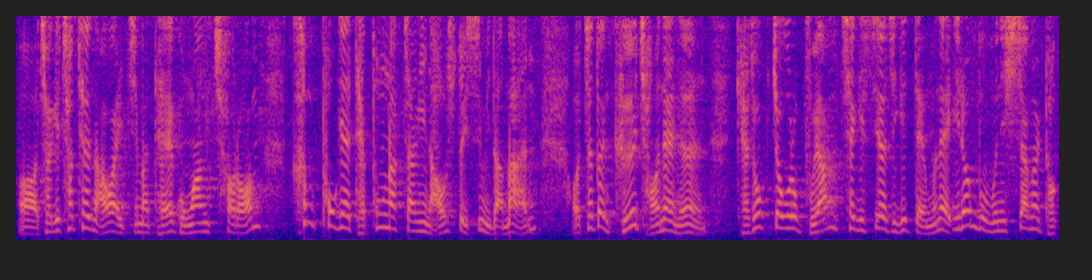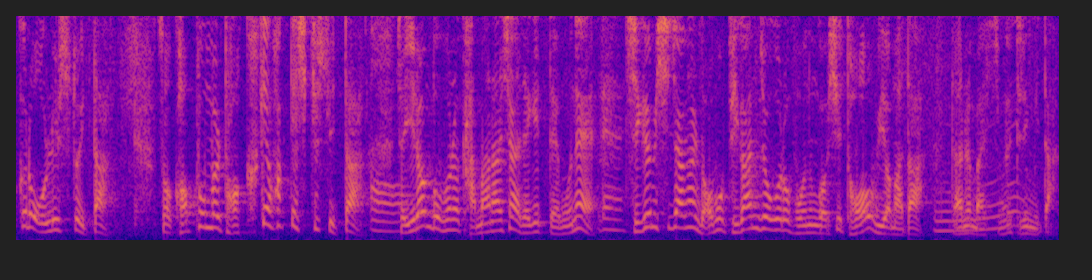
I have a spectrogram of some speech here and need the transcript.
어, 저기 차트에 나와 있지만 대공황처럼 큰 폭의 대폭락장이 나올 수도 있습니다만 어쨌든 그 전에는 계속적으로 부양책이 쓰여지기 때문에 이런 부분이 시장을 더 끌어올릴 수도 있다. 그래서 거품을 더 크게 확대시킬 수 있다. 어. 자, 이런 부분을 감안하셔야 되기 때문에 네. 지금 시장을 너무 비관적으로 보는 것이 더 위험하다라는 말씀을 드립니다.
